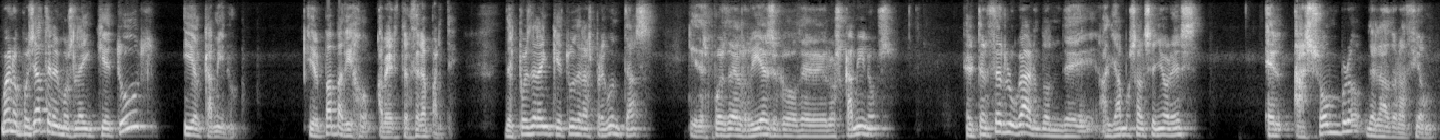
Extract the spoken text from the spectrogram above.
Bueno, pues ya tenemos la inquietud y el camino. Y el Papa dijo, a ver, tercera parte, después de la inquietud de las preguntas y después del riesgo de los caminos, el tercer lugar donde hallamos al Señor es el asombro de la adoración.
